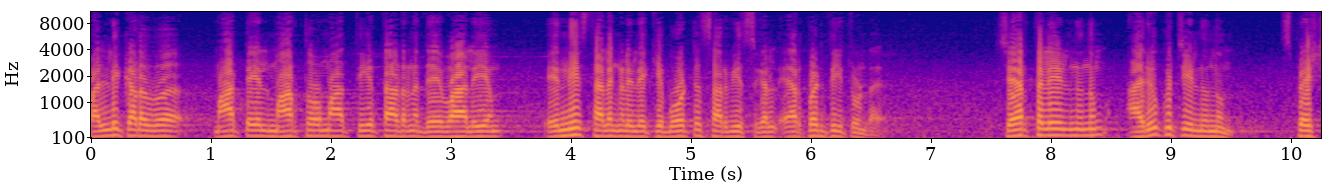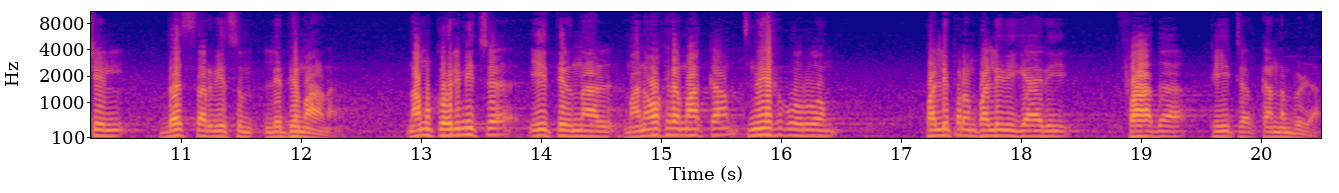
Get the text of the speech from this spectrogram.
പള്ളിക്കടവ് മാട്ടേൽ മാർത്തോമ തീർത്ഥാടന ദേവാലയം എന്നീ സ്ഥലങ്ങളിലേക്ക് ബോട്ട് സർവീസുകൾ ഏർപ്പെടുത്തിയിട്ടുണ്ട്. ചേർത്തലയിൽ നിന്നും അരുക്കുറ്റിയിൽ നിന്നും സ്പെഷ്യൽ ബസ് സർവീസും ലഭ്യമാണ്. നമുക്കൊരുമിച്ച് ഈ തിരുനാൾ മനോഹരമാക്കാം. സ്നേഹപൂർവം പള്ളിപ്പുറം പള്ളി വികാരി Father Peter Kannambula.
